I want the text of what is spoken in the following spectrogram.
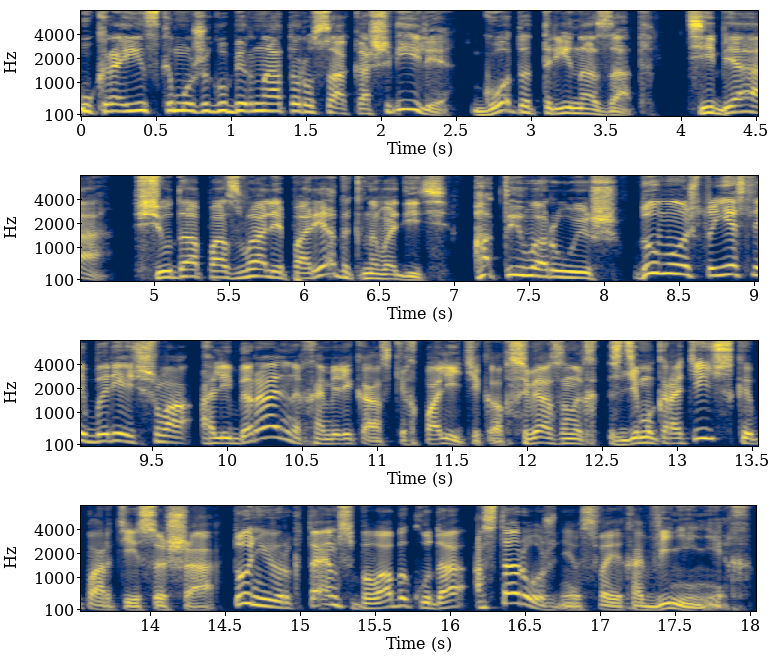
украинскому же губернатору Саакашвили года три назад. «Тебя сюда позвали порядок наводить, а ты воруешь». Думаю, что если бы речь шла о либеральных американских политиках, связанных с демократической партией США, то «Нью-Йорк Таймс» была бы куда осторожнее в своих обвинениях.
